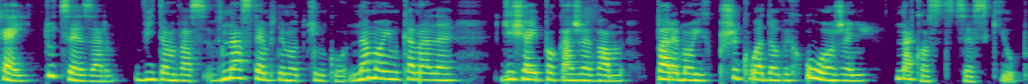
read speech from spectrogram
Hej, tu Cezar. Witam Was w następnym odcinku na moim kanale. Dzisiaj pokażę Wam parę moich przykładowych ułożeń na kostce z Cube.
